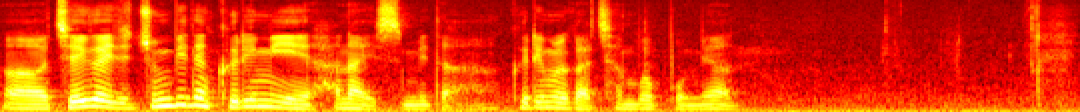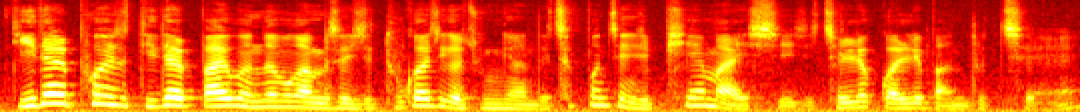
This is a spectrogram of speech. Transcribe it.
어, 저희가 이제 준비된 그림이 하나 있습니다. 그림을 같이 한번 보면 DDR4에서 DDR5로 넘어가면서 이제 두 가지가 중요한데 첫 번째 이제 PMIC 이제 전력 관리 반도체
